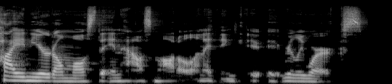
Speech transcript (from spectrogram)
pioneered almost the in-house model and i think it, it really works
